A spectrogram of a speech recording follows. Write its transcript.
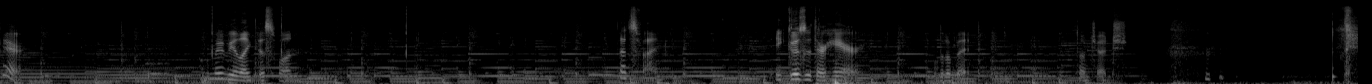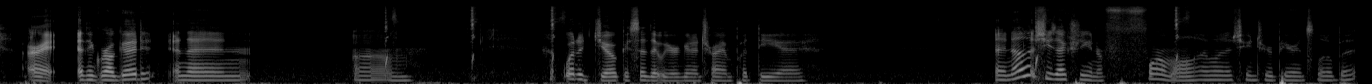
There. Maybe like this one. That's fine. It goes with her hair. A little bit. Don't judge. Alright, I think we're all good. And then... Um... What a joke. I said that we were gonna try and put the, uh... And now that she's actually in her formal, I want to change her appearance a little bit.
